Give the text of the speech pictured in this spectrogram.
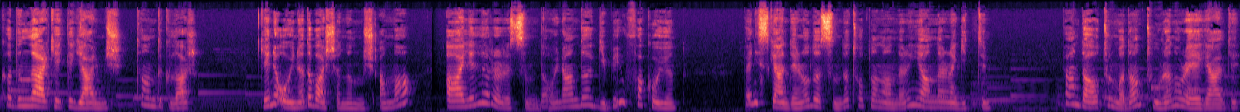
kadınlı erkekli gelmiş, tanıdıklar. Gene oyuna da başlanılmış ama aileler arasında oynandığı gibi ufak oyun. Ben İskender'in odasında toplananların yanlarına gittim. Ben daha oturmadan Turan oraya geldi.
